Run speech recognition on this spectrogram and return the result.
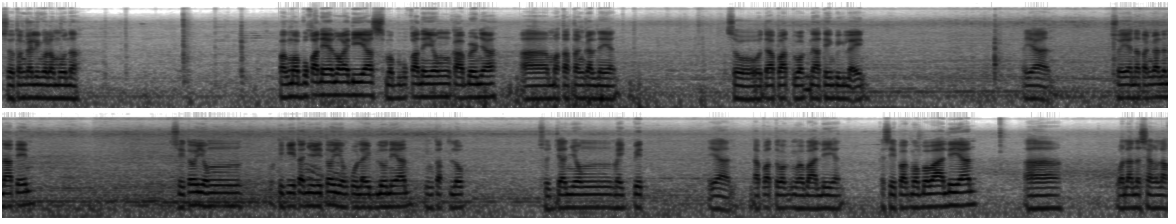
so tanggalin ko lang muna. Pag mabuka na yan mga ideas mabuka na yung cover niya ah, matatanggal na yan. So dapat wag nating biglain. Ayan. So ayan natanggal na natin. So ito yung makikita nyo dito yung kulay blue na yan yung tatlo So dyan yung maigpit. Ayan, dapat huwag mabali yan. Kasi pag mababali yan, ah, wala na siyang lock.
